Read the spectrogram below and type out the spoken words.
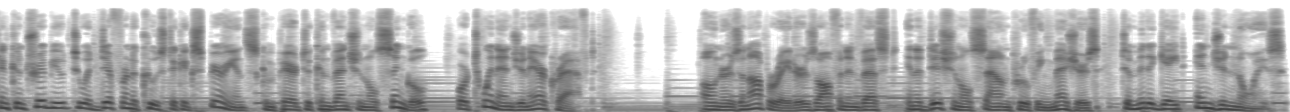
can contribute to a different acoustic experience compared to conventional single or twin-engine aircraft. Owners and operators often invest in additional soundproofing measures to mitigate engine noise,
